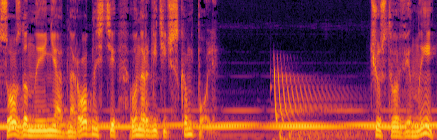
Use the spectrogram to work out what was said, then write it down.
созданные неоднородности в энергетическом поле. Чувство вины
